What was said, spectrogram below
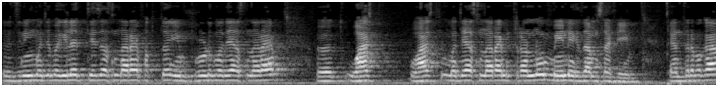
रिझनिंगमध्ये बघितलं तेच असणार आहे फक्त इम्प्रूवडमध्ये असणार आहे. वास्ट मध्ये असणार आहे मित्रांनो मेन एक्झामसाठी त्यानंतर बघा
